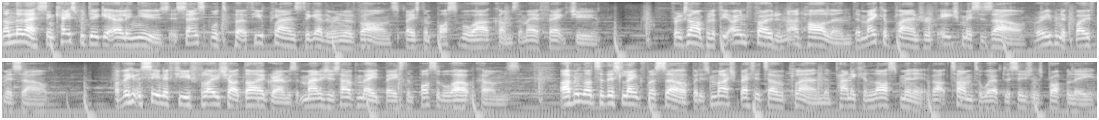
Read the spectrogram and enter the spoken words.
Nonetheless, in case we do get early news, it's sensible to put a few plans together in advance based on possible outcomes that may affect you. For example, if you own Foden and Haaland, then make a plan for if each misses out, or even if both miss out. I've even seen a few flowchart diagrams that managers have made based on possible outcomes. I haven't gone to this length myself, but it's much better to have a plan than panicking last minute without time to weigh up decisions properly.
